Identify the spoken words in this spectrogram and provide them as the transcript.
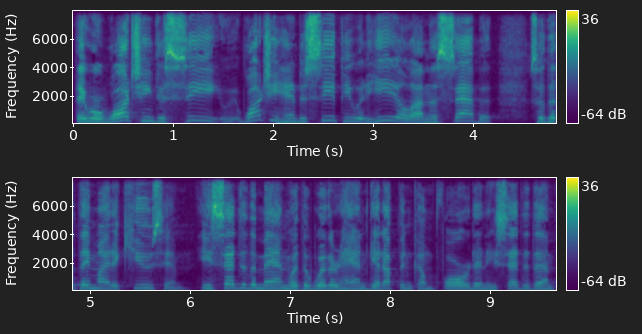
They were watching to see watching him to see if he would heal on the Sabbath so that they might accuse him. He said to the man with the withered hand, "Get up and come forward." And he said to them,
